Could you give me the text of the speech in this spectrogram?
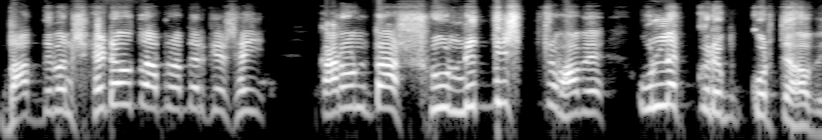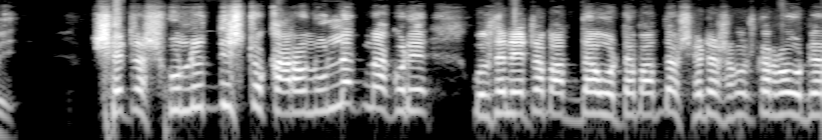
বাদ দেবেন সেটাও তো আপনাদেরকে সেই কারণটা সুনির্দিষ্টভাবে উল্লেখ করে করতে হবে। সেটা সুনির্দিষ্ট কারণ উল্লেখ না করে বলছেন এটা বাদ দাও ওটা বাদ দাও সেটা সংস্কার করো ওটা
